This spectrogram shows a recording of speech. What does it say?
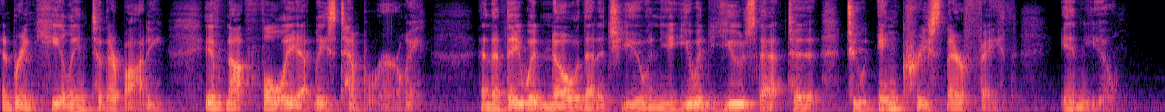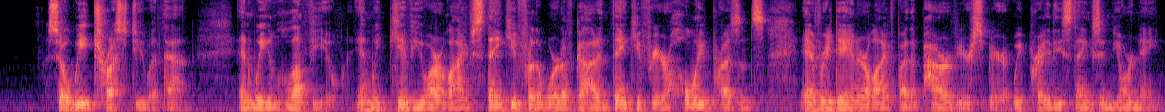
and bring healing to their body, if not fully, at least temporarily? And that they would know that it's you, and you, would use that to, to increase their faith in you. So we trust you with that and we love you and we give you our lives. Thank you for the Word of God and thank you for your holy presence every day in our life by the power of your Spirit. We pray these things in your name.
